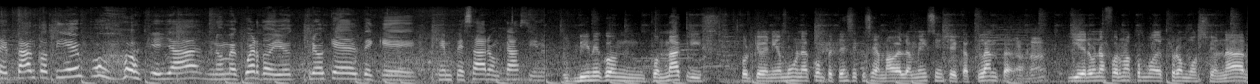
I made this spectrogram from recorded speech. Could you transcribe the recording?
Hace tanto tiempo que ya no me acuerdo. Yo creo que desde que, que empezaron casi. ¿no? Vine con, con Macris porque veníamos a una competencia que se llamaba el Amazing Shake Atlanta y era una forma como de promocionar,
